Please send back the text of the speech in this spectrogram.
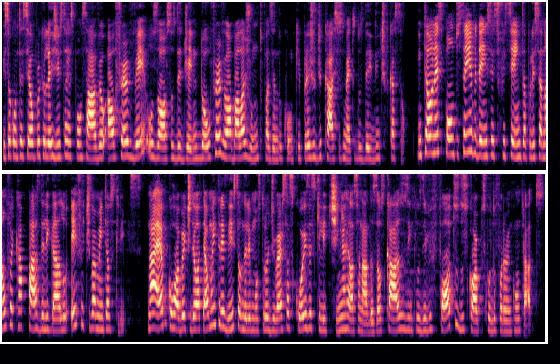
Isso aconteceu porque o legista responsável, ao ferver os ossos de Jane Doe, ferveu a bala junto, fazendo com que prejudicasse os métodos de identificação. Então, nesse ponto, sem evidências suficientes, a polícia não foi capaz de ligá-lo efetivamente aos crimes. Na época, o Robert deu até uma entrevista onde ele mostrou diversas coisas que ele tinha relacionadas aos casos, inclusive fotos dos corpos quando foram encontrados.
